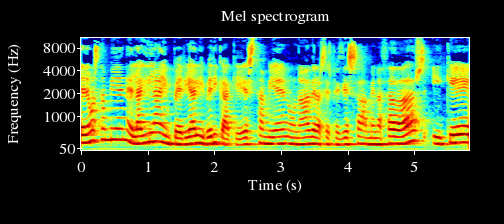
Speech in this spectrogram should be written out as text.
Tenemos también el águila imperial ibérica, que es también una de las especies amenazadas y que,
